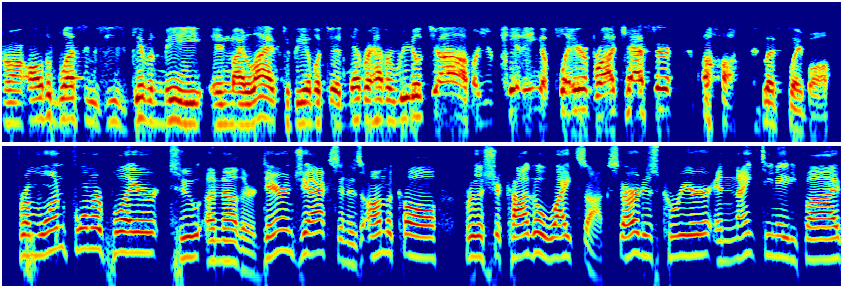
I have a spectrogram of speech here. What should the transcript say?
for all the blessings He's given me in my life to be able to never have a real job. Are you kidding? A player, broadcaster? Oh, let's play ball. From one former player to another, Darrin Jackson is on the call for the Chicago White Sox. Started his career in 1985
